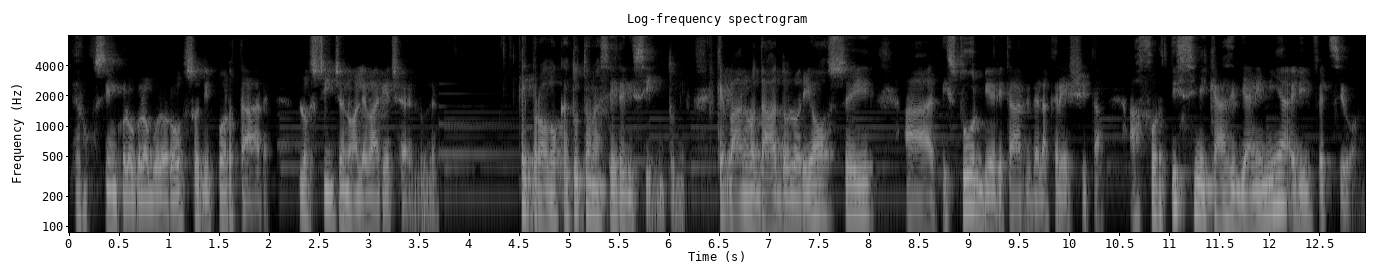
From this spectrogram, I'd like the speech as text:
per un singolo globulo rosso di portare l'ossigeno alle varie cellule e provoca tutta una serie di sintomi che vanno da dolori ossei a disturbi e ritardi della crescita a fortissimi casi di anemia e di infezioni,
